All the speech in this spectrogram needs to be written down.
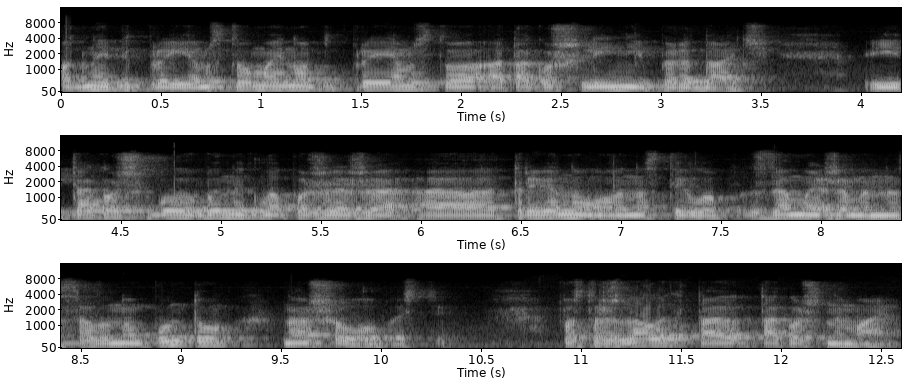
одне підприємство, майно підприємства, а також лінії передач. І також виникла пожежа трав'яного настилу за межами населеного пункту нашої області. Постраждалих та, також немає.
